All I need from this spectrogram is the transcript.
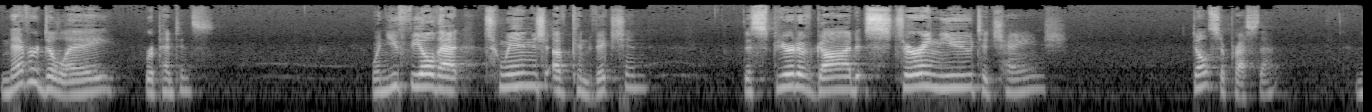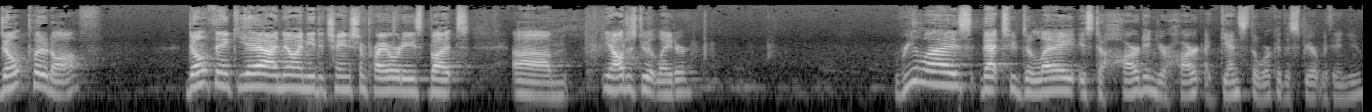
never delay repentance. When you feel that twinge of conviction, the Spirit of God stirring you to change, don't suppress that. Don't put it off. Don't think, yeah, I know I need to change some priorities, but um, you know, I'll just do it later. Realize that to delay is to harden your heart against the work of the Spirit within you.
